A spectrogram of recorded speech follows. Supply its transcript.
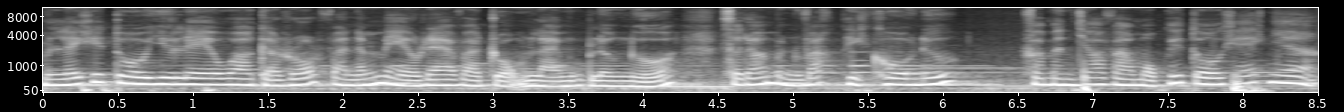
Mình lấy cái tô dưa leo qua cà rốt và nấm mèo ra và trộn lại một lần nữa. Sau đó mình vắt thịt khô nước và mình cho vào một cái tô khác nha.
